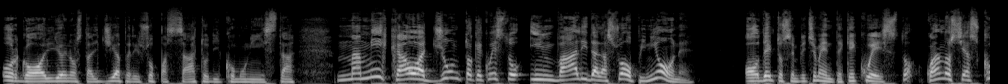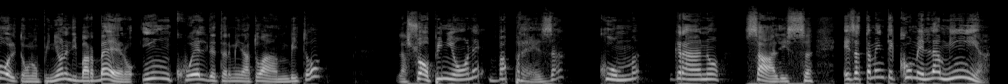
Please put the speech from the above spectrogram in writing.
orgoglio e nostalgia per il suo passato di comunista. Ma mica ho aggiunto che questo invalida la sua opinione. Ho detto semplicemente che questo, quando si ascolta un'opinione di Barbero in quel determinato ambito, la sua opinione va presa cum grano salis, esattamente come la mia.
